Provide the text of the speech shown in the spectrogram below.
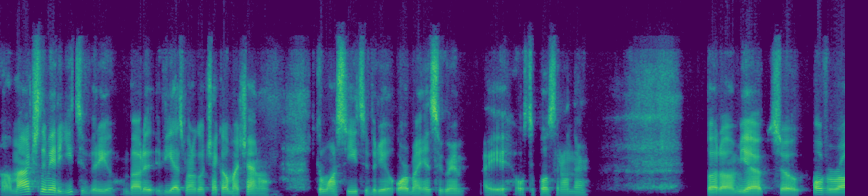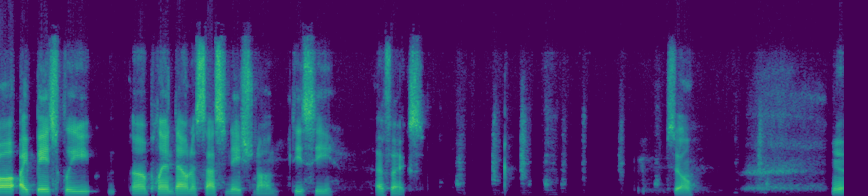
Um, I actually made a YouTube video about it. If you guys want to go check out my channel, you can watch the YouTube video or my Instagram. I also posted on there. But um, yeah. So overall, I basically uh, planned down assassination on DC FX. So yeah.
